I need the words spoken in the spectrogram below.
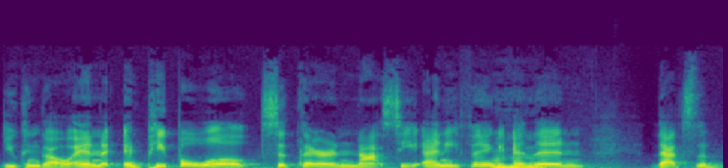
you can go. And and people will sit there and not see anything, Mm-hmm. and then that's the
